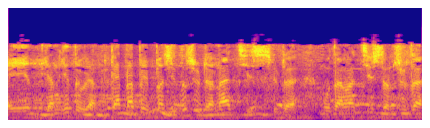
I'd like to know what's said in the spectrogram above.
air kan gitu kan. Kata bebas itu sudah najis sudah mutanajis dan sudah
